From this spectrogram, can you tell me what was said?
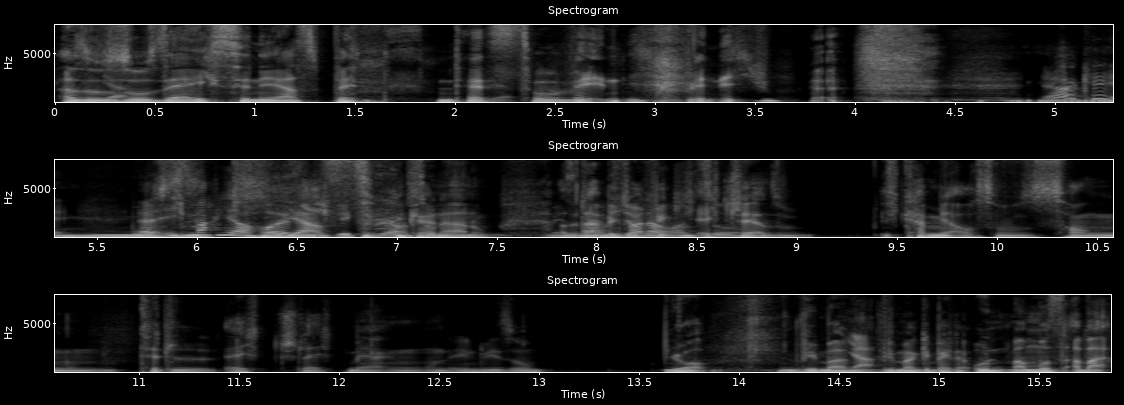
also Ja. so sehr ich Cineast bin, desto wenig bin ich. Ja, okay. Ja, ich mache ja häufig wirklich auch so keine mit- Ahnung. Also da bin ich auch wirklich echt so. schlecht. Also ich kann mir auch so Songtitel echt schlecht merken und irgendwie so. Ja, wie man, Ja. wie man gemerkt hat. Und man muss aber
